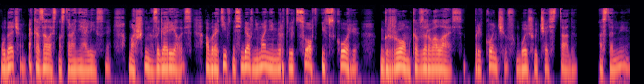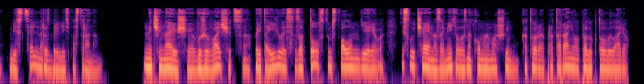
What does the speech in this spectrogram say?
Удача оказалась на стороне Алисы. Машина загорелась, обратив на себя внимание мертвецов, и вскоре громко взорвалась, прикончив большую часть стада. Остальные бесцельно разбрелись по сторонам. Начинающая выживальщица притаилась за толстым стволом дерева и случайно заметила знакомую машину, которая протаранила продуктовый ларек.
